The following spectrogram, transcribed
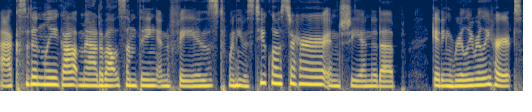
accidentally got mad about something and phased when he was too close to her, and she ended up getting really, really hurt.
